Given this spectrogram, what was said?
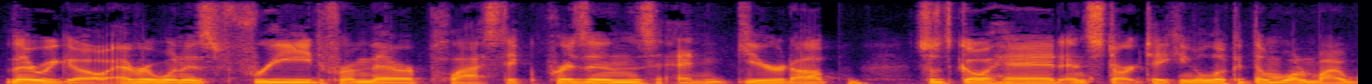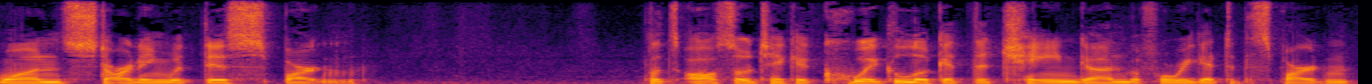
There we go. Everyone is freed from their plastic prisons and geared up. So let's go ahead and start taking a look at them one by one, starting with this Spartan. Let's also take a quick look at the chain gun before we get to the Spartan.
